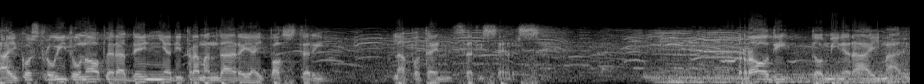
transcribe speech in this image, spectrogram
Hai costruito un'opera degna di tramandare ai posteri la potenza di Serse. Rodi dominerà i mari.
